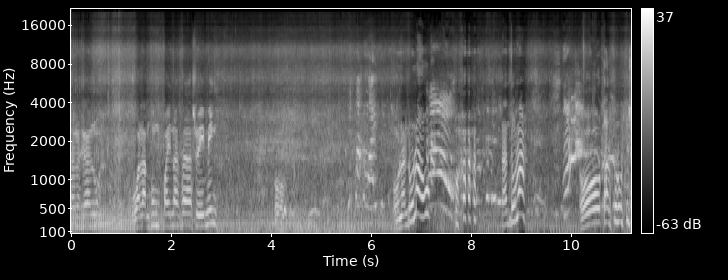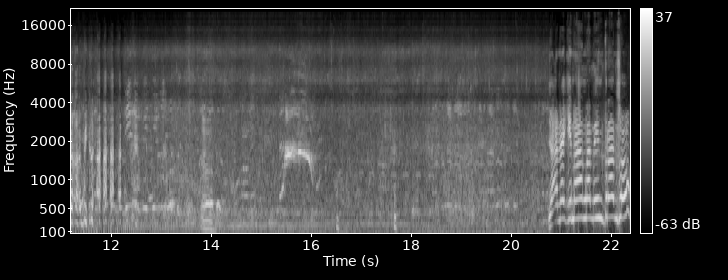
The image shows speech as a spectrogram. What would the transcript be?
Talagang walang humpay na sa swimming. Oh oh nandun na oh nandun na oh talon sa kabila oh. Yan ay kinahanglan entrance oh.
